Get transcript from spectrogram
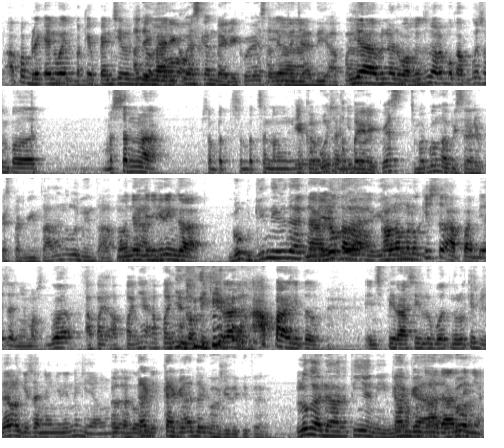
apa black and white pakai pensil ada gitu yang by kan. request kan by request, ada yang udah jadi apa. Iya benar waktu itu soalnya bokap gue sempet mesen lah sempet sempet seneng Ya kalau gue tetap gitu. by request, cuma gue nggak bisa request permintaan, lu minta apa? maunya gini-gini enggak Gue begini udah. nah lu kalau gitu. kalau ngelukis tuh apa biasanya maksud gue apa apanya apanya kepikiran apa gitu inspirasi lu buat ngelukis misalnya lukisan yang ini nih yang Eh, gua kag- beli. kagak ada gue gitu gituan lu nggak ada artinya nih kagak ada artinya.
